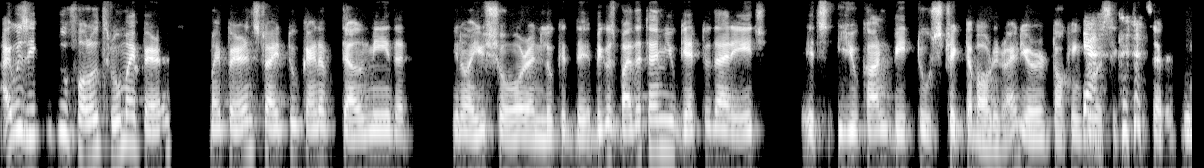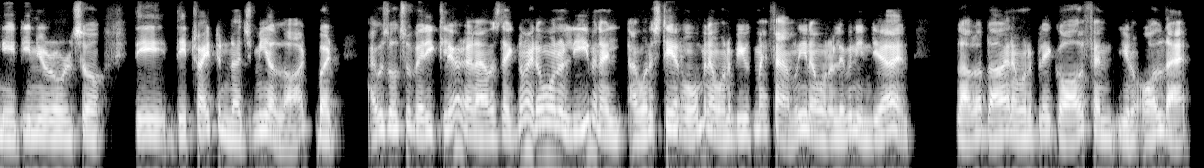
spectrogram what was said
I was able to follow through my parents. My parents tried to kind of tell me that you know are you sure and look at the because by the time you get to that age it's you can't be too strict about it right you're talking to yeah. a 16 17 18 year old so they they tried to nudge me a lot but i was also very clear and i was like no i don't want to leave and i, I want to stay at home and i want to be with my family and i want to live in india and blah blah blah and i want to play golf and you know all that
